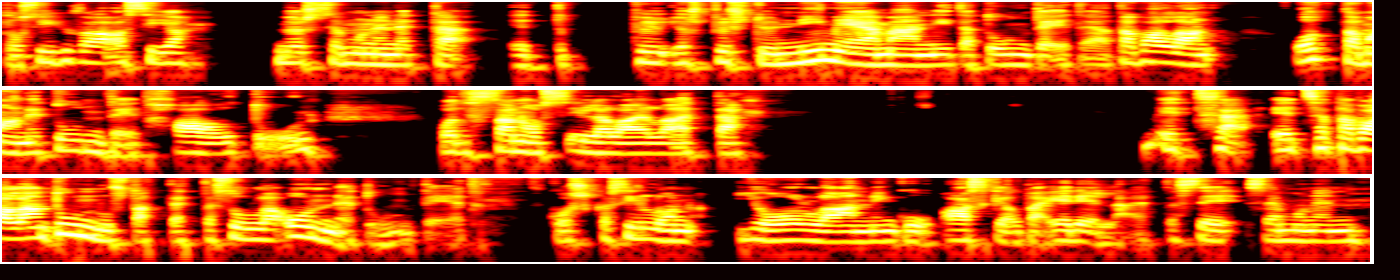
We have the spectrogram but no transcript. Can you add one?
tosi hyvä asia. myös semmoinen, että, että jos pystyy nimeämään niitä tunteita ja tavallaan ottamaan ne tunteet haltuun. Voitaisiin sanoa sillä lailla, että et sä, et sä tavallaan tunnustat, että sulla on ne tunteet, koska silloin jo ollaan niin kuin askelta edellä, että se semmoinen,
